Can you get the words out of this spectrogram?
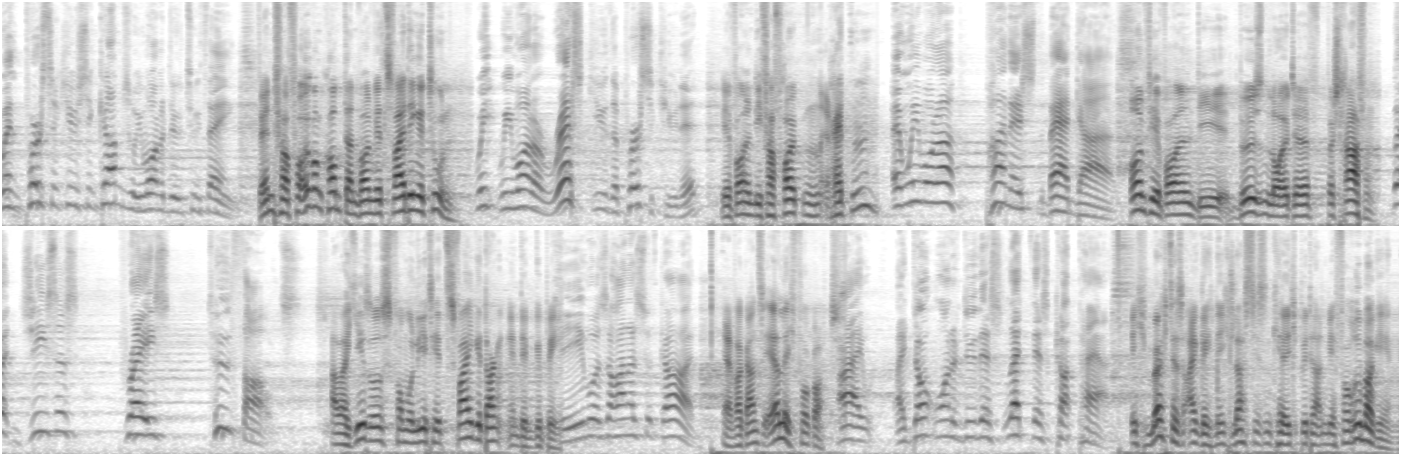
When persecution comes, we want to do two things. Wenn Verfolgung kommt, dann wollen wir zwei Dinge tun. We, we want to rescue the persecuted, Wir wollen die Verfolgten retten and we want to punish the bad guys. und wir wollen die bösen Leute bestrafen. But Jesus prays two thoughts. Aber Jesus formuliert hier zwei Gedanken in dem Gebet. He was honest with God. Er war ganz ehrlich vor Gott. I, I don't want to do this. Let this cup pass. Ich möchte es eigentlich nicht, lass diesen Kelch bitte an mir vorübergehen.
